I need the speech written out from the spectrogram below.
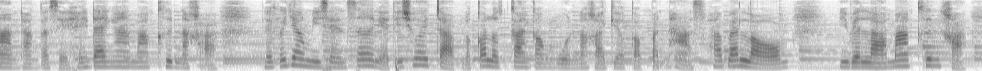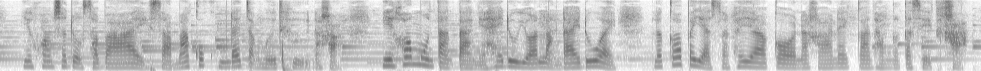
านทางเกษตรให้ได้ง่ายมากขึ้นนะคะ แล้วก็ยังมีเซ็นเซอร์เนี่ยที่ช่วยจับแล้วก็ลดการกังวลนะคะ เกี่ยวกับปัญหาสภาพแวดล้อม มีเวลามากขึ้นค่ะ มีความสะดวกสบาย สามารถควบคุมได้จากมือถือนะคะ มีข้อมูลต่างๆเนี่ยให้ดูย้อนหลังได้ด้วย แล้วก็ประหยัดทรัพยากรนะคะในการทำการเกษตรค่ะ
